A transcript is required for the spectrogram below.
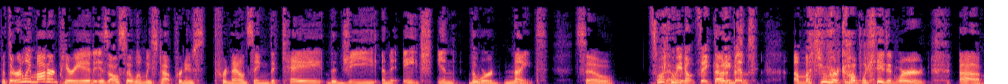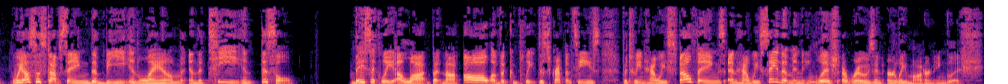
But the early modern period is also when we stop pronouncing the K, the G, and the H in the word night. So That's why we don't say that would have been. A much more complicated word. Uh, we also stopped saying the B in lamb and the T in thistle. Basically, a lot, but not all, of the complete discrepancies between how we spell things and how we say them in English arose in early modern English.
